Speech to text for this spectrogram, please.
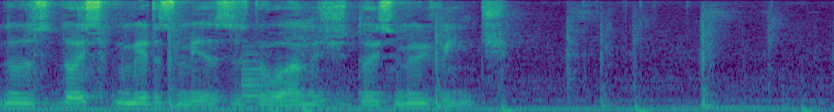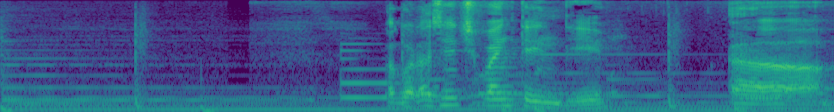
nos dois primeiros meses do ano de 2020. Agora a gente vai entender uh,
